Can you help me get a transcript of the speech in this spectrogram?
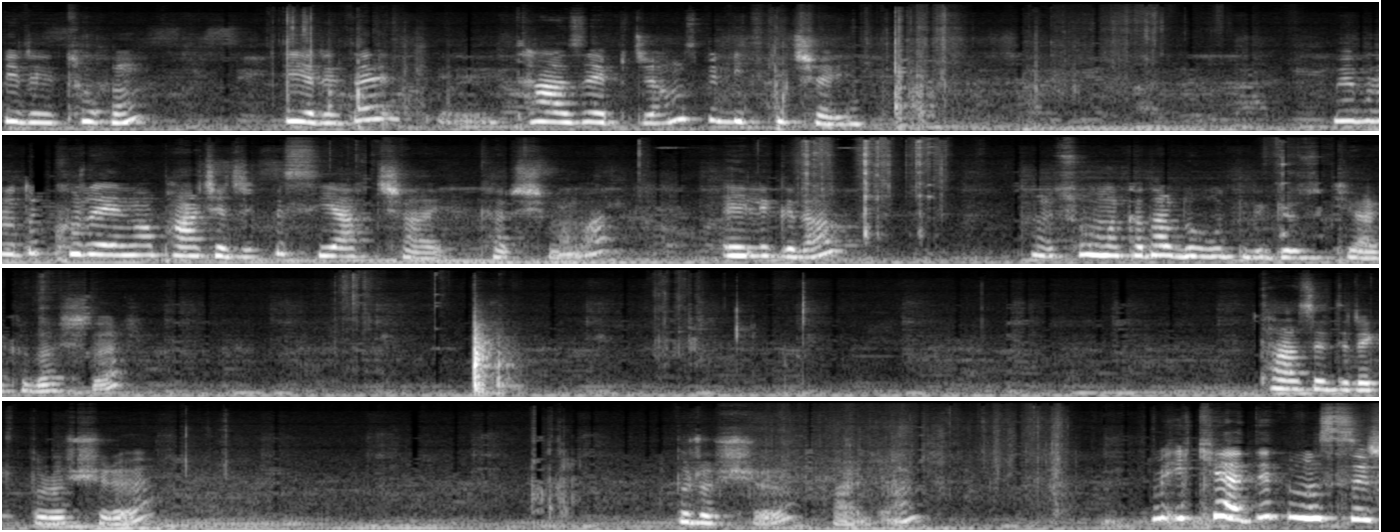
Biri tohum. Diğeri de e, taze yapacağımız bir bitki çayı. Ve burada kuru elma parçacıklı siyah çay karışımı var. 50 gram. Evet, sonuna kadar dolu gibi gözüküyor arkadaşlar. Taze direkt broşürü. Broşür, pardon. Ve iki adet mısır.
